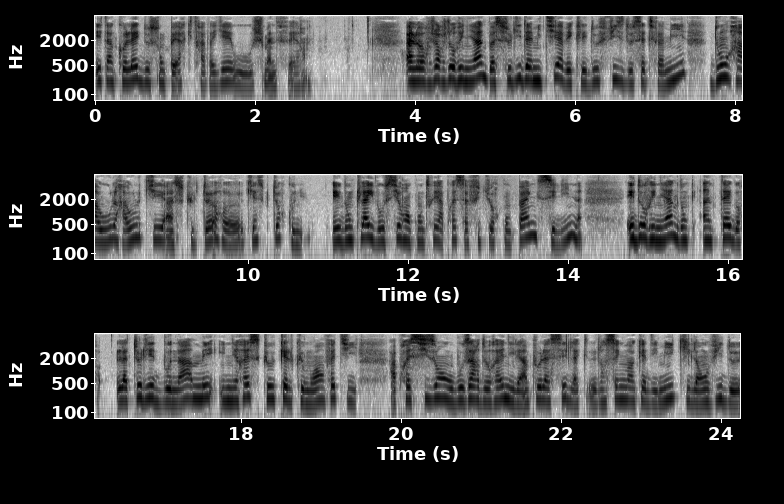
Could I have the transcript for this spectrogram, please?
est un collègue de son père qui travaillait au chemin de fer. Alors Georges d'Aurignac bah, se lie d'amitié avec les deux fils de cette famille, dont Raoul, Raoul qui est un sculpteur, euh, qui est un sculpteur connu. Et donc là, il va aussi rencontrer après sa future compagne, Céline. Et d'Aurignac donc intègre l'atelier de Bonnat, mais il n'y reste que quelques mois. En fait, après six ans aux Beaux-Arts de Rennes, il est un peu lassé de l'enseignement académique. Il a envie de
